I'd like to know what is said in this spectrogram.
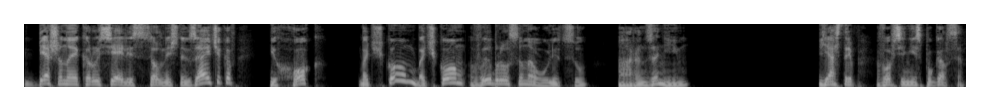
бешеная карусель из солнечных зайчиков, и Хок бочком-бочком выбрался на улицу. Аарон за ним. Ястреб вовсе не испугался.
